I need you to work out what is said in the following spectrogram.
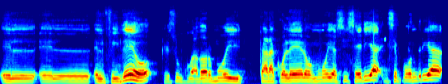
el, Fideo, que es un jugador muy caracolero, muy así, sería, se pondría,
